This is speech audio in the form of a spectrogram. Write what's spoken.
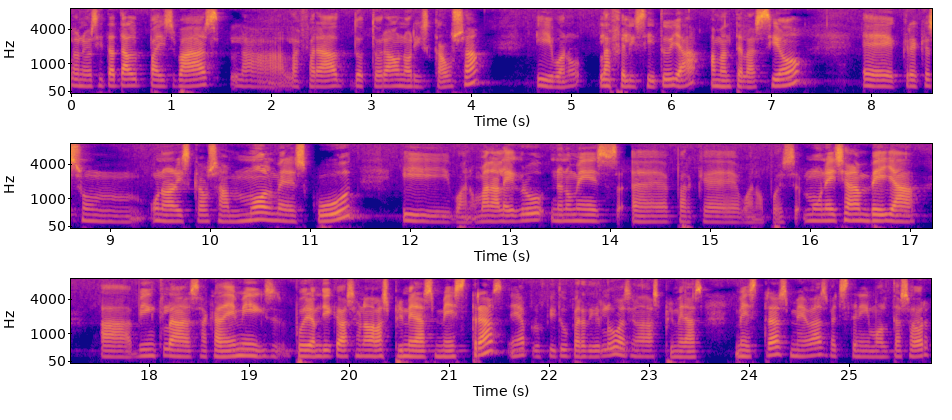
la Universitat del País Basc, la, la farà doctora honoris causa i bueno, la felicito ja amb antelació. Eh, crec que és un, un honoris causa molt merescut i bueno, me n'alegro no només eh, perquè bueno, pues, m'uneixen amb ella a vincles acadèmics, podríem dir que va ser una de les primeres mestres, eh, aprofito per dir-lo, va ser una de les primeres mestres meves, vaig tenir molta sort,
